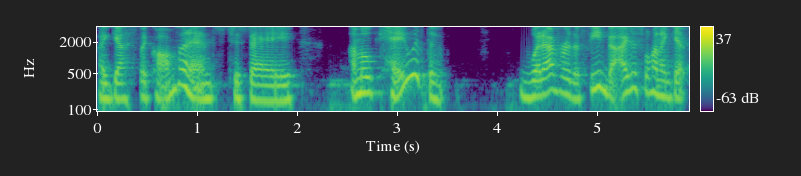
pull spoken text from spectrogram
I guess, the confidence to say, I'm okay with the whatever the feedback. I just want to get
